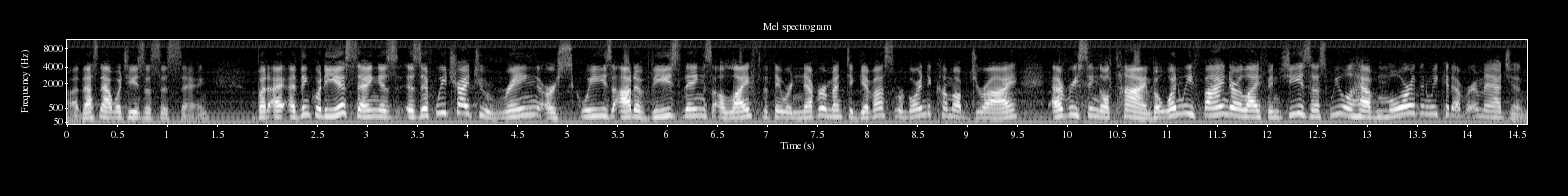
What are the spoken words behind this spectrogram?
Uh, that's not what Jesus is saying. But I, I, think what he is saying is, is if we try to wring or squeeze out of these things a life that they were never meant to give us, we're going to come up dry every single time. But when we find our life in Jesus, we will have more than we could ever imagine.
